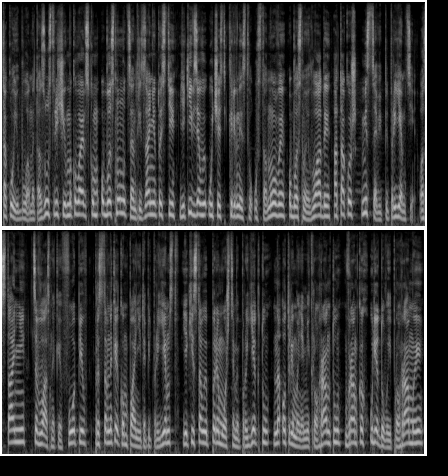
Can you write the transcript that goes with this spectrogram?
Такою була мета зустрічі в Миколаївському обласному центрі зайнятості, в якій взяли участь керівництво установи, обласної влади, а також місцеві підприємці. Останні це власники ФОПів, представники компаній та підприємств, які стали переможцями проєкту на отримання мікрогранту в рамках урядової програми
